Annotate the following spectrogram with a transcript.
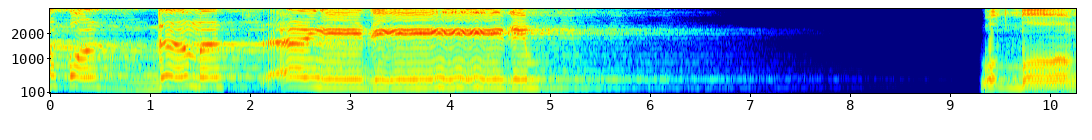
قدمت أيديهم. والله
